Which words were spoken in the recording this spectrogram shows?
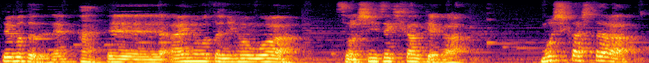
ということでね、はい。えー、アイヌ語と日本語はその親戚関係がもしかしたら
